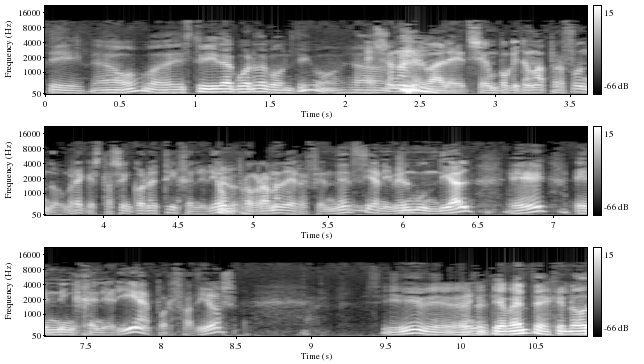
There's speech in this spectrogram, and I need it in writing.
Sí, no, estoy de acuerdo contigo. o sea, Eso no me vale, sea un poquito más profundo, hombre, que estás en Conecta Ingeniería, un programa de referencia a nivel mundial ¿eh? en ingeniería, por favor. Sí, efectivamente, es que no,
